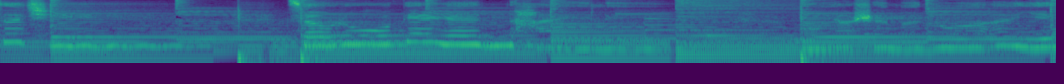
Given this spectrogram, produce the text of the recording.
自己，走入无边人海里，不要什么诺言，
